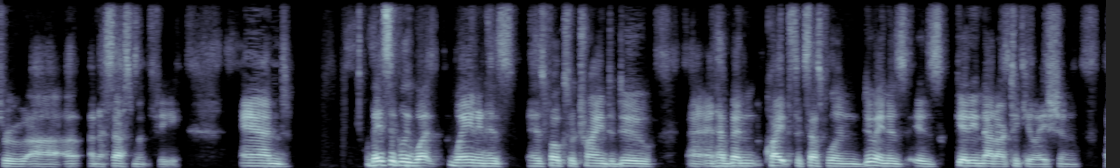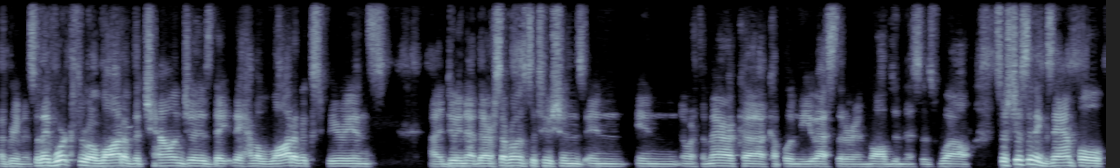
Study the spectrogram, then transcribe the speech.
through uh, a, an assessment fee. And basically, what Wayne and his his folks are trying to do and have been quite successful in doing is is getting that articulation agreement. So they've worked through a lot of the challenges. They they have a lot of experience uh, doing that. There are several institutions in in North America, a couple in the U.S. that are involved in this as well. So it's just an example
